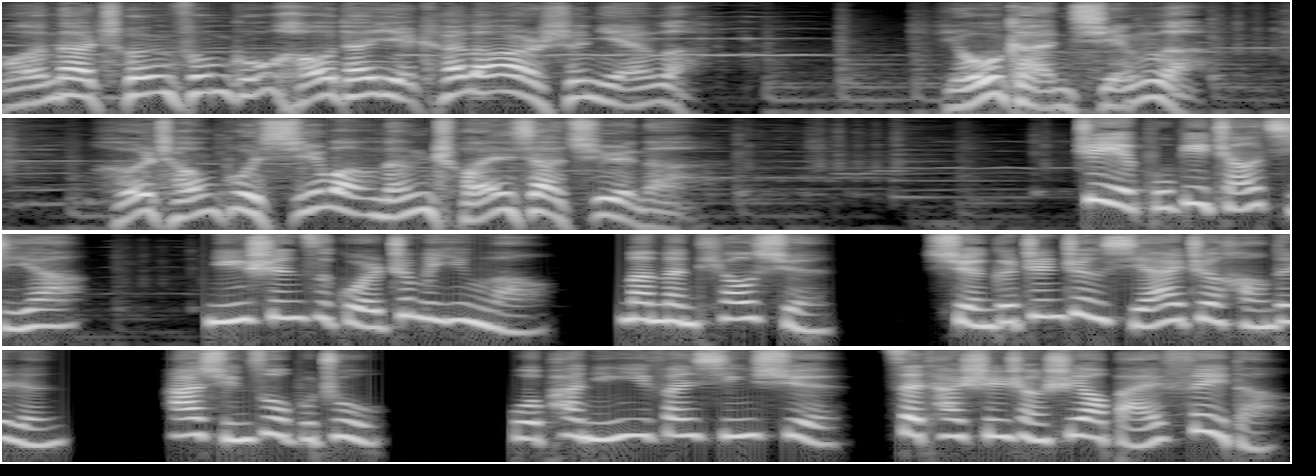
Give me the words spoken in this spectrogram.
我那春风谷好歹也开了二十年了，有感情了，何尝不希望能传下去呢？这也不必着急呀。您身子骨儿这么硬朗，慢慢挑选，选个真正喜爱这行的人。阿寻坐不住，我怕您一番心血在他身上是要白费的。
